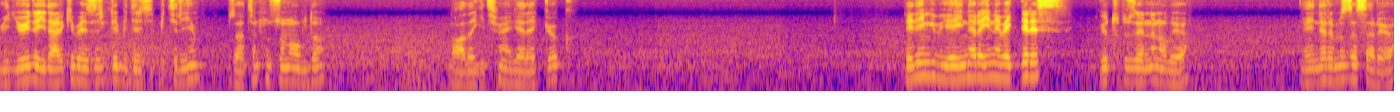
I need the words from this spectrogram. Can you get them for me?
videoyu da ileriki bitir- bitireyim. Zaten uzun oldu. Daha da gitmeye gerek yok. Dediğim gibi yayınlara yine bekleriz. YouTube üzerinden oluyor. Yayınlarımız da sarıyor.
